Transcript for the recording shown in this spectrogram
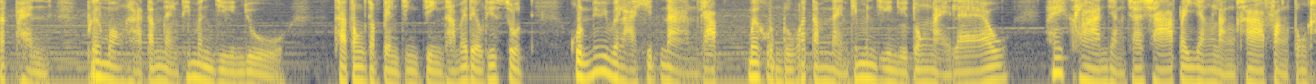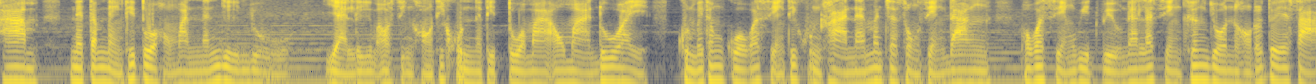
สักแผ่น เพื่อมองหาตำแหน่งที่มันยืนอยู่ ถ้าต้องจำเป็นจริง ๆทำให้เร็วที่สุด คุณไม่มีเวลาคิดนานครับ เมื่อคุณรู้ว่าตำแหน่งที่มันยืนอยู่ตรงไหนแล้วให้คลานอย่างช้าๆ ไปยังหลังคาฝั่งตรงข้าม ในตำแหน่งที่ตัวของมันนั้นยืนอยู่ อย่าลืมเอาสิ่งของที่คุณติดตัวมาเอามาด้วย คุณไม่ต้องกลัวว่าเสียงที่คุณคลานนั้นมันจะส่งเสียงดัง เพราะว่าเสียงวีดวิวนั้นและเสียงเครื่องยนต์ของรถโดยสา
